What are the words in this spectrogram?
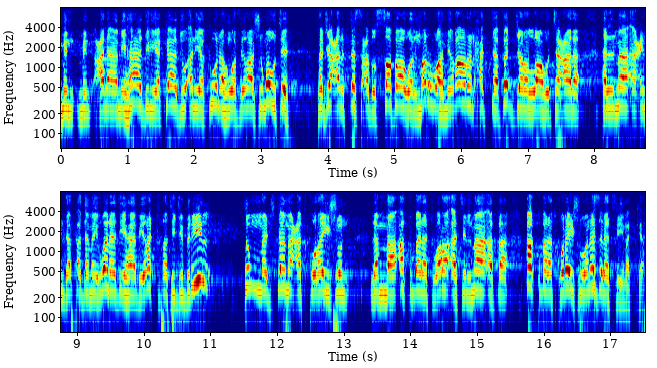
من, من على مهاد يكاد أن يكون هو فراش موته فجعلت تسعد الصفا والمروة مرارا حتى فجر الله تعالى الماء عند قدمي ولدها بركضة جبريل ثم اجتمعت قريش لما أقبلت ورأت الماء فأقبلت قريش ونزلت في مكة.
